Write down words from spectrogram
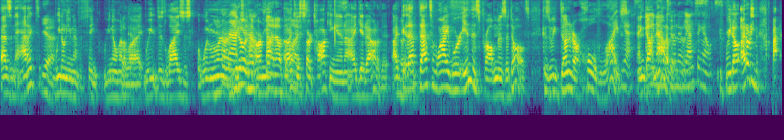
As an addict, Yeah. we don't even have to think. We know how to Okay. lie. We just lies just when we're in our addiction, don't our mouth- I lies. just start talking and I get out of it. I Okay. that that's why we're in this problem as adults because we've done it our whole lives Yes. and gotten Amen. out of Don't it. know Yes. anything else. We don't. I don't even. I,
